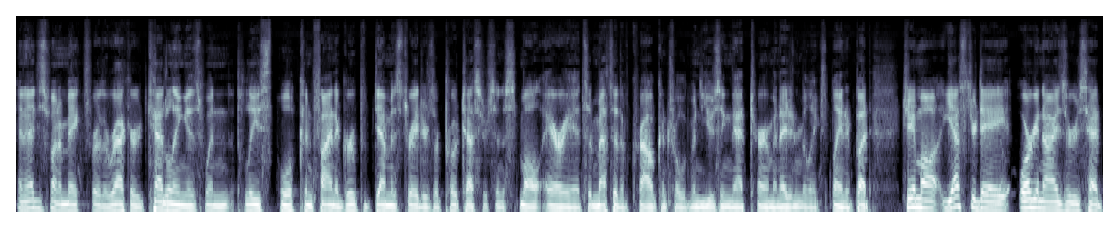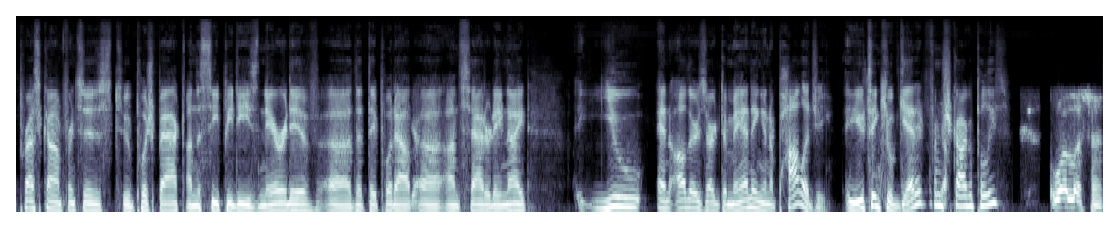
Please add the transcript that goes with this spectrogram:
And I just want to make for the record, kettling is when police will confine a group of demonstrators or protesters in a small area. It's a method of crowd control. We've been using that term, and I didn't really explain it. But, Ja'Mal, yesterday, organizers had press conferences to push back on the CPD's narrative uh, that they put out uh, on Saturday night. You and others are demanding an apology. You think you'll get it from Chicago police? Well, listen,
